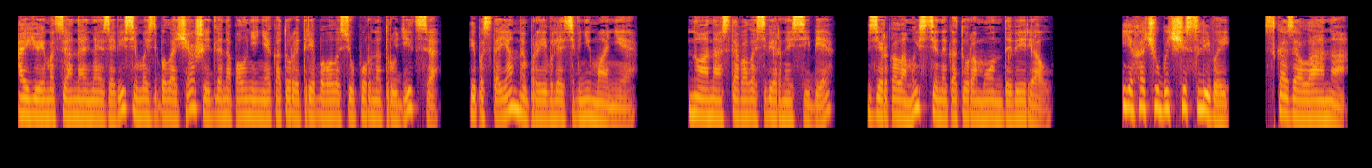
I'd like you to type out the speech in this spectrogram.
а ее эмоциональная зависимость была чашей, для наполнения которой требовалось упорно трудиться и постоянно проявлять внимание. Но она оставалась верной себе, зеркалом истины, которому он доверял. «Я хочу быть счастливой», сказала она.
